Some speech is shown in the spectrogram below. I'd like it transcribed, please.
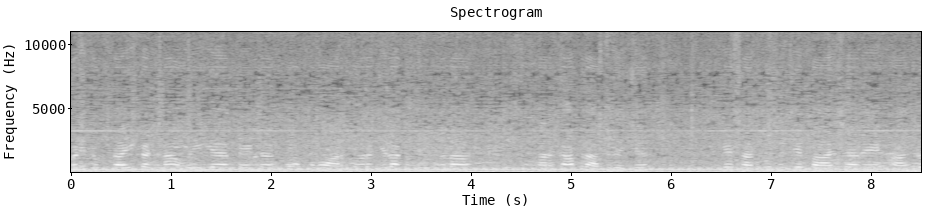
ਬੜੀ ਦੁਖਦਾਈ ਘਟਨਾ ਹੋਈ ਹੈ ਪਿੰਡ ਭਗਵਾਨਪੁਰ ਜ਼ਿਲ੍ਹਾ ਕਪੂਰਥਲਾ ਹਲਕਾ ਭਲਾਤ ਵਿੱਚ। ਕਿ ਸਤਿਗੁਰ ਸੱਚੇ ਪਾਤਸ਼ਾਹ ਦੇ ਅੰਗ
